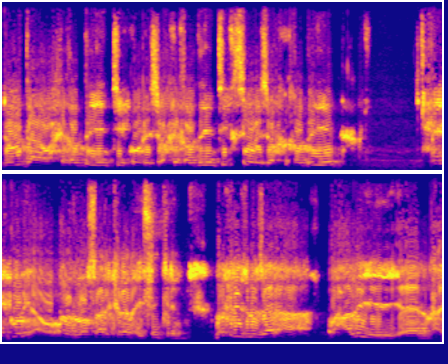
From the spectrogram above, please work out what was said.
dowladdana wax ka khaldan yihiin tii ka horreysay wax ka khaldan yihiin tii ka sii horreysay wax ka khaldan yihiin cid gooni ah oo qalad loo saari karana aysan jirin. Marka ra'iisul wasaaraha waxaa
